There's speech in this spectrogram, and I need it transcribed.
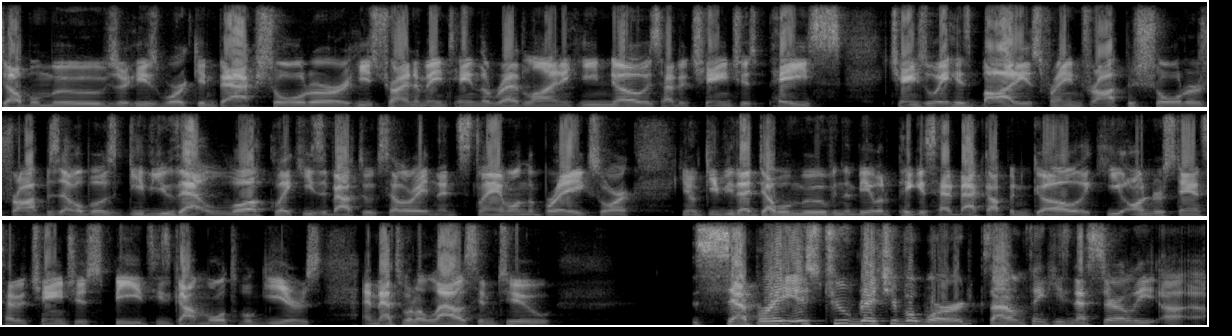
double moves or he's working back shoulder or he's trying to maintain the red line and he knows how to change his pace change the way his body is framed drop his shoulders drop his elbows give you that look like he's about to accelerate and then slam on the brakes or you know give you that double move and then be able to pick his head back up and go. Like he understands how to change his speeds. He's got multiple gears and that's what allows him to separate is too rich of a word because I don't think he's necessarily a,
